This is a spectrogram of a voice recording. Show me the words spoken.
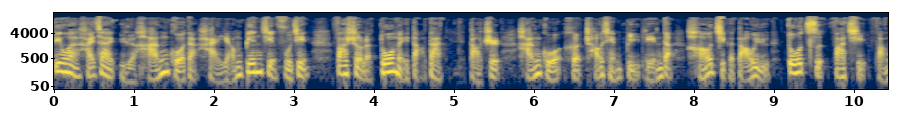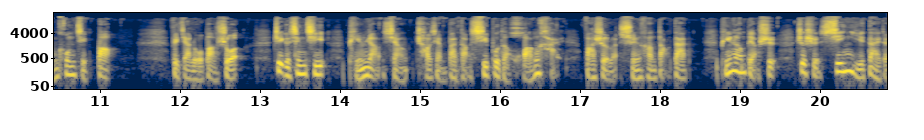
另外还在与韩国的海洋边界附近发射了多枚导弹，导致韩国和朝鲜比邻的好几个岛屿多次发起防空警报。《费加罗报》说，这个星期，平壤向朝鲜半岛西部的黄海发射了巡航导弹。平壤表示，这是新一代的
